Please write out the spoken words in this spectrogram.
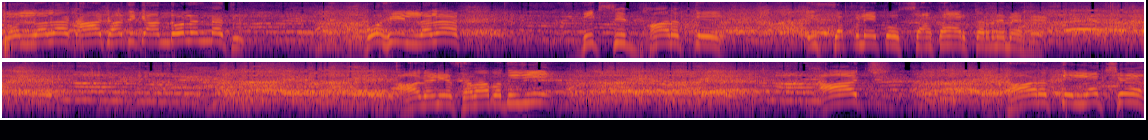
जो ललक आज़ादी के आंदोलन में थी, वही ललक विकसित भारत के इस सपने को साकार करने में है। आदरणीय सभापति जी, आज भारत के लक्ष्य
